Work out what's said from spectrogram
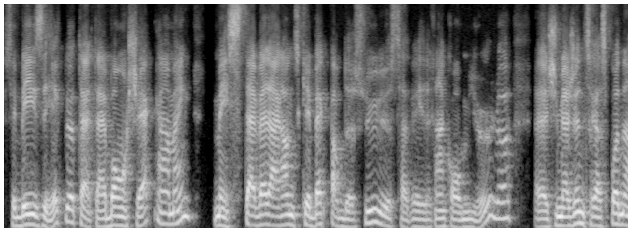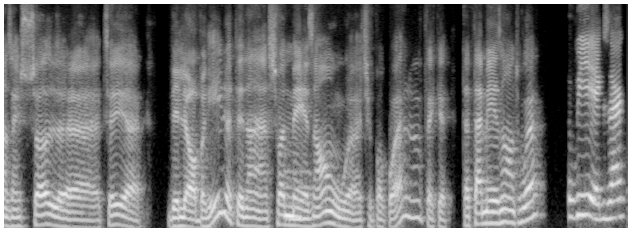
c'est basique, tu as, un bon chèque quand même, mais si tu avais la rente du Québec par-dessus, ça va être encore mieux. Là. Euh, j'imagine que tu ne restes pas dans un sol euh, tu sais, euh, délabré, tu es dans soit une maison ou je ne sais pas quoi. Là. Fait que tu as ta maison, toi? Oui, exact.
